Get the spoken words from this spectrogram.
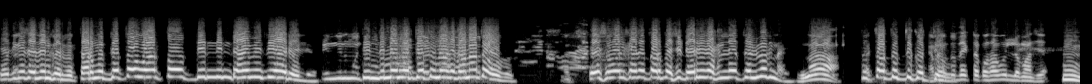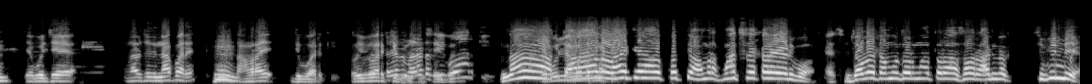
এদিকে যেদিন করবে তার মধ্যে তো আর তো তিন দিন টাইমে দিয়ে রইল। তিন দিন তিন দিনের মধ্যে তোমাকে জানাতে হবে। এই সকল কাজে তোর বেশি দেরি রাখলে চলবে না? না। তুই তো তুই করতে হবে। তো একটা কথা বলল মাঝে হুম। যে বলছে ওনারা যদি না পারে। তো আমরাই দিব আর কি। তো ওই ব্যাপারে কি? না লড়াইটা করতে আমরা পাঁচ টাকা এড়বো। আচ্ছা। যবে দামোদর মাত্র আসর আনবে চিপিন দিয়ে।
